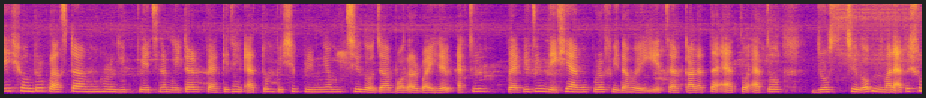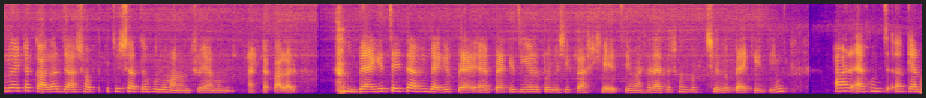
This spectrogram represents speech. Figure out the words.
এই সুন্দর ক্লাসটা আমি হলো গিফট পেয়েছিলাম। এটার প্যাকেজিং এত বেশি প্রিমিয়াম ছিল যা বলার বাইরে। অ্যাকচুয়ালি প্যাকেজিং দেখে আমি পুরো ফিদা হয়ে গিয়েছি। আর কালারটা এত এত জোস ছিল। মানে এত সুন্দর একটা কালার যা সব কিছুর সাথে হলো মানানসই এমন একটা কালার ব্যাগের চাইতে আমি ব্যাগের প্যাকেজিংয়ের উপর বেশি ক্রাশ খেয়েছি। মাসাল এত সুন্দর ছিল প্যাকেজিং আর এখন কেন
